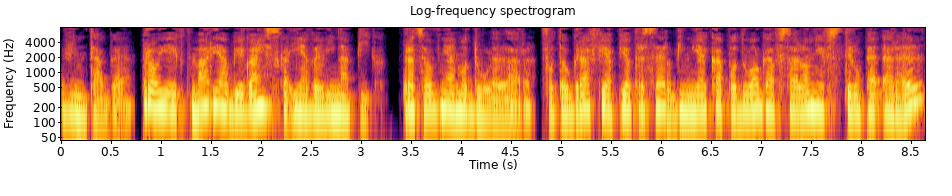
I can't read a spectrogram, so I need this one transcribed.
vintage. Projekt Maria Biegańska i Ewelina Pik. Pracownia Modular. Fotografia Piotr Serbin Jaka podłoga w salonie w stylu PRL?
